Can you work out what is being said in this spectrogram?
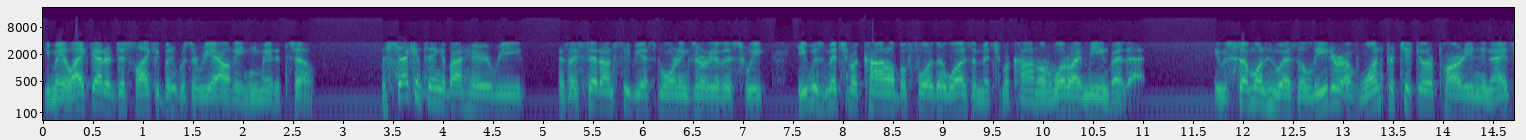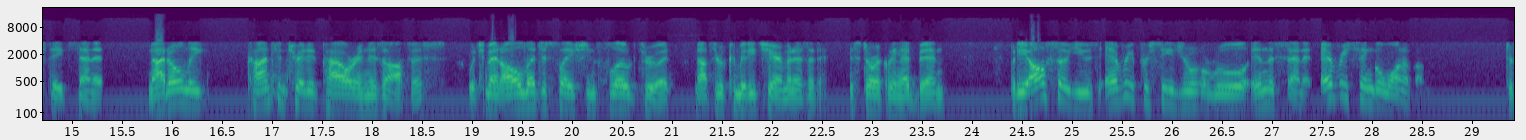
You may like that or dislike it, but it was a reality, and he made it so. The second thing about Harry Reid, as I said on CBS Mornings earlier this week, he was Mitch McConnell before there was a Mitch McConnell. And what do I mean by that? He was someone who, as the leader of one particular party in the United States Senate, not only concentrated power in his office, which meant all legislation flowed through it, not through committee chairman as it historically had been, but he also used every procedural rule in the Senate, every single one of them, to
